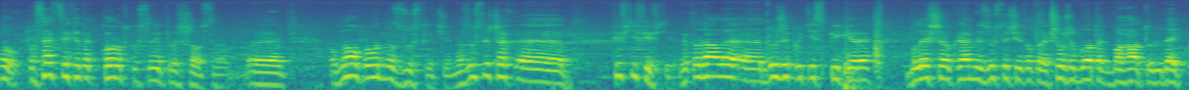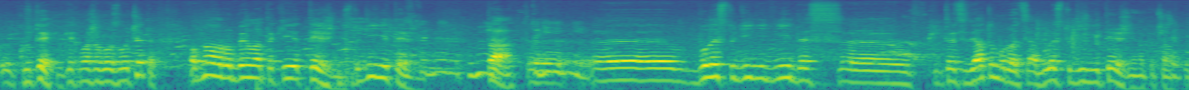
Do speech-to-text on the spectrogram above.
ну, по секціях я так коротко собі пройшовся. Е, обнова проводила зустрічі. На зустрічах 50-50. Викладали е, дуже круті спікери, були ще окремі зустрічі. Тобто, якщо вже було так багато людей крутих, яких можна було залучити, обнова робила такі тижні, студійні тижні. Студійні дні. Так, Студійні дні. Е, були студійні дні десь е, в 39-му році, а були студійні тижні на початку.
